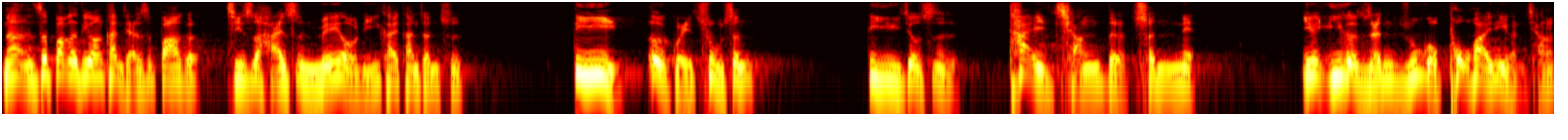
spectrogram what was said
那这八个地方看起来是八个，其实还是没有离开贪嗔痴。地狱、恶鬼、畜生，地狱就是太强的嗔念，因为一个人如果破坏力很强。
